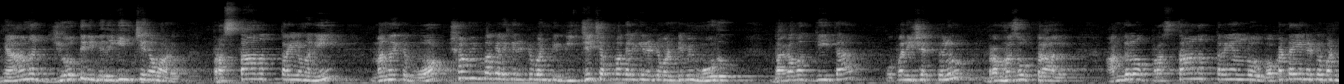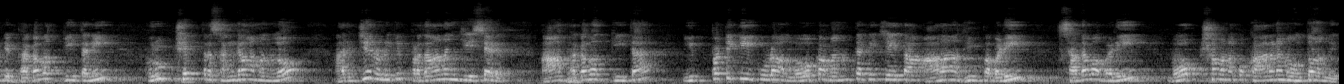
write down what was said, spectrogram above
జ్ఞాన జ్యోతిని వెలిగించినవాడు. ప్రస్థానత్రయమని మనకి మోక్షం ఇవ్వగలిగినటువంటి విద్య చెప్పగలిగినటువంటివి మూడు. భగవద్గీత ఉపనిషత్తులు బ్రహ్మసూత్రాలు. అందులో ప్రస్థానత్రయంలో ఒకటైనటువంటి భగవద్గీతని కురుక్షేత్ర సంగ్రామంలో అర్జునుడికి ప్రదానం చేశాడు. ఆ భగవద్గీత ఇప్పటికీ కూడా లోకమంతటి చేత ఆరాధింపబడి చదవబడి మోక్షమనకు కారణమవుతోంది.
